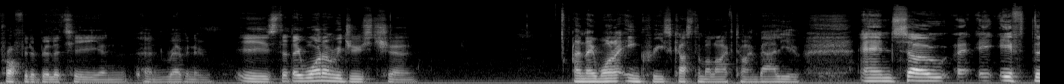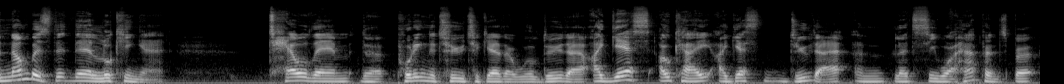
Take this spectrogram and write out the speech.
profitability and and revenue, is that they want to reduce churn. And they want to increase customer lifetime value. And so, if the numbers that they're looking at tell them that putting the two together will do that, I guess, okay, I guess do that and let's see what happens. But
